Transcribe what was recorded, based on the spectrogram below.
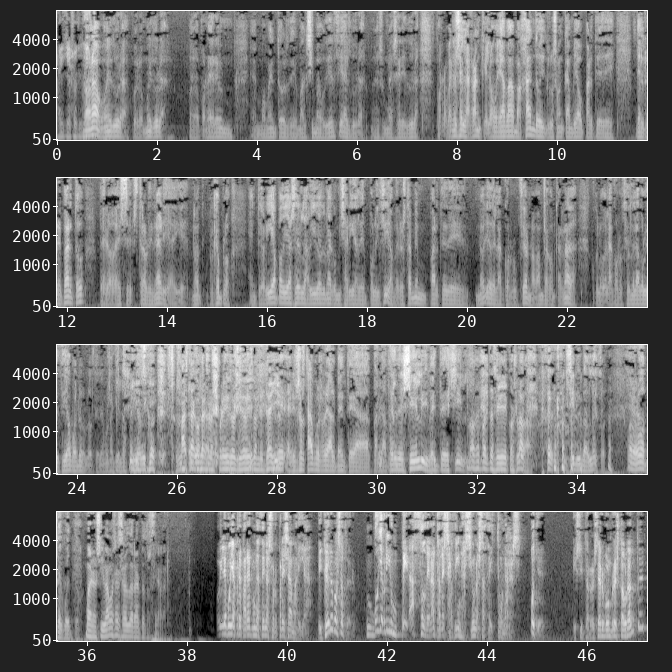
Eso- No, no, muy dura, pero muy dura. Para poner en, en momentos de máxima audiencia es dura, es una serie dura. Por lo menos el arranque, luego ya va bajando, incluso han cambiado parte de, del reparto, pero es extraordinaria. Y, eh, no, por ejemplo, en teoría podría ser la vida de una comisaría de policía, pero es también parte de, no ya de la corrupción, no vamos a contar nada, porque lo de la corrupción de la policía, bueno, lo tenemos aquí en los Sí, periódicos. sí. Basta con los periódicos de hoy con detalle. En eso estamos realmente a- para hacer de Shield y 20 de Shield. No hace falta seguir de coslada. Sin ir más lejos. Bueno, luego te cuento. Bueno, sí, vamos a saludar al patrocinador. Hoy le voy a preparar una cena sorpresa a María. ¿Y qué le vas a hacer? Voy a abrir un pedazo de lata de sardinas y unas aceitunas. Oye, ¿y si te reservo un restaurante?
